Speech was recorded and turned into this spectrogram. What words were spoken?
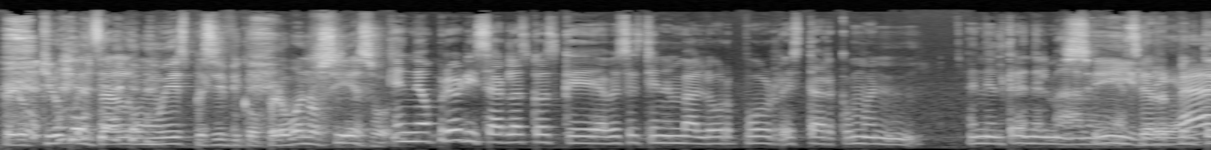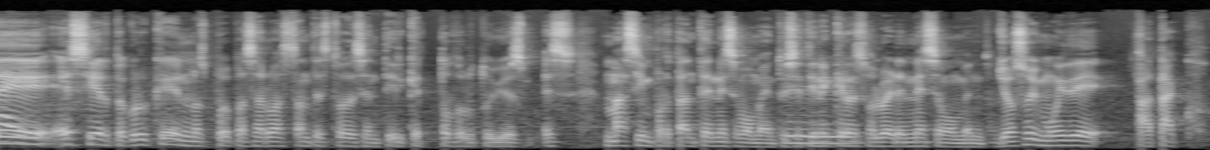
Pero quiero pensar algo muy específico, pero bueno, sí eso. En no priorizar las cosas que a veces tienen valor por estar como en, el tren del mame. Sí, de repente es cierto, creo que nos puede pasar bastante esto de sentir que todo lo tuyo es, es más importante en ese momento y se tiene que mm. resolver en ese momento. Yo soy muy de ataco.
